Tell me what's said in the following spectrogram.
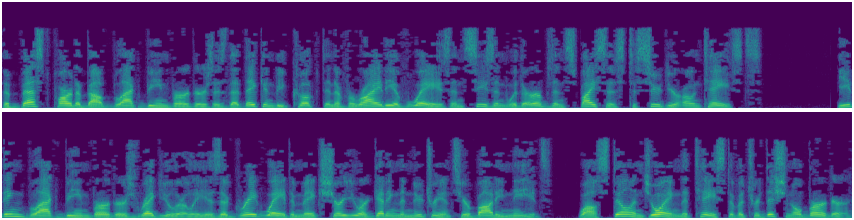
The best part about black bean burgers is that they can be cooked in a variety of ways and seasoned with herbs and spices to suit your own tastes. Eating black bean burgers regularly is a great way to make sure you are getting the nutrients your body needs, while still enjoying the taste of a traditional burger.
